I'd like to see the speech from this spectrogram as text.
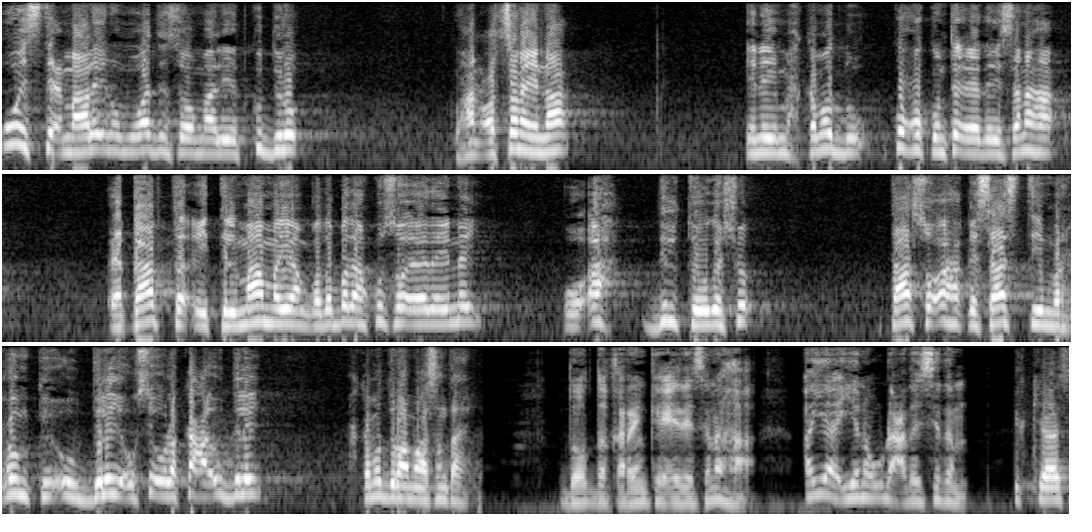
u isticmaalay inuu muwaadin soomaaliyeed ku dilo. Waxaan codsanaynaa inay maxkamaddu ku xukunto eedaysanaha ciqaabta ay tilmaamayaan qodobadan ku soo eedaynay oo ah dil toogasho taasoo ah qisaastii marxuumkii uu dilay si ulakaca u dilay maxkamadduna waa mahadsan tahay doodda qareenka eedeysanaha ayaa iyana u dhacday sidan. Dilkaas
